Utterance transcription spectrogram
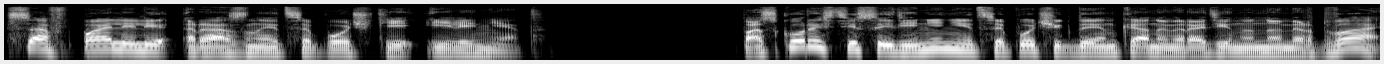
совпали ли разные цепочки или нет. По скорости соединения цепочек ДНК номер 1 и номер 2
